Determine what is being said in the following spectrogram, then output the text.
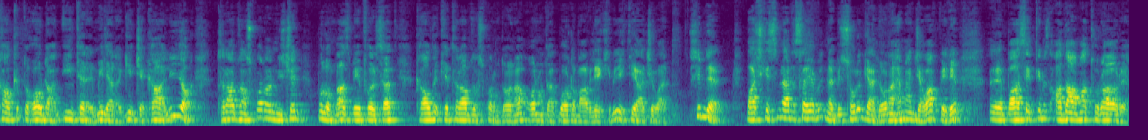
Kalkıp da oradan Inter'e, Milan'a gidecek hali yok. Trabzonspor onun için bulunmaz bir fırsat. Kaldı ki Trabzonspor'un da ona, onun da Bordo Mavili ekibi ihtiyacı var. Şimdi başka isimler de sayabilirim. Bir soru geldi. Ona hemen cevap vereyim. Ee, bahsettiğimiz Adama Traore.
